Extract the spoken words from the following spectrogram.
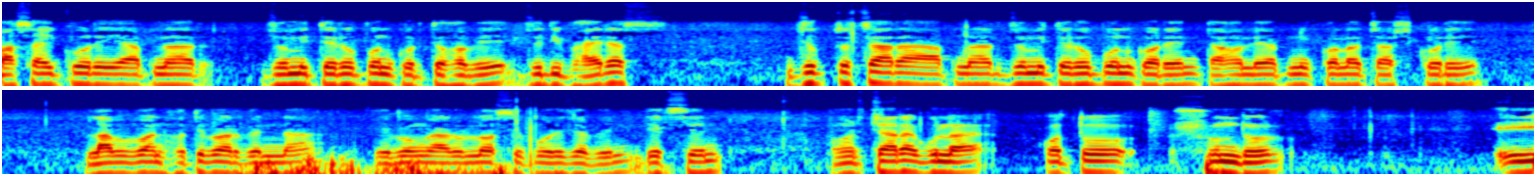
বাছাই করে আপনার জমিতে রোপণ করতে হবে। যদি ভাইরাস যুক্ত চারা আপনার জমিতে রোপণ করেন, তাহলে আপনি কলা চাষ করে লাভবান হতে পারবেন না এবং আরও লসে পড়ে যাবেন। দেখছেন আমার চারাগুলা কত সুন্দর। এই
